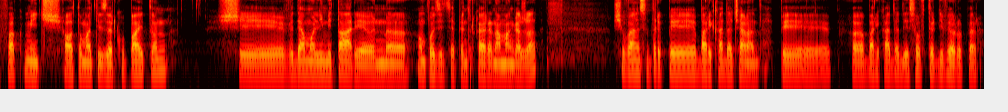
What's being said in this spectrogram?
fac mici automatizări cu Python și vedeam o limitare în, în poziția pentru care n-am angajat și voiam să trec pe baricada cealaltă, pe uh, baricada de software developer.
